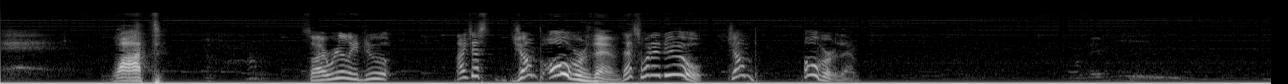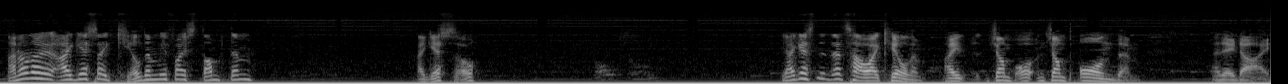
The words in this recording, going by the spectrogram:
What? So I really do. I just jump over them. That's what I do. Jump over them. I don't know. I guess I kill them if I stomp them. I guess so. Yeah, I guess th- that's how I kill them. I jump o- jump on them, and they die.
